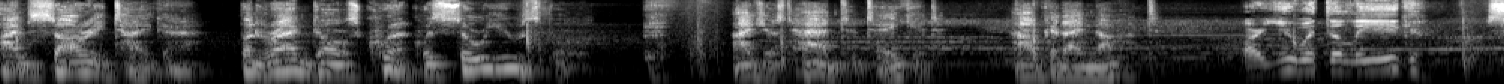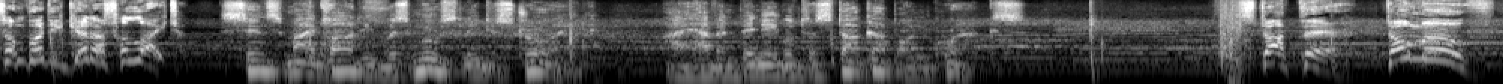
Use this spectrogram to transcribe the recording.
I'm sorry, Tiger, but Ragdoll's quirk was so useful. I just had to take it. How could I not? Are you with the League? Somebody get us a light! Since my body was mostly destroyed, I haven't been able to stock up on quirks. Stop there! Don't move!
